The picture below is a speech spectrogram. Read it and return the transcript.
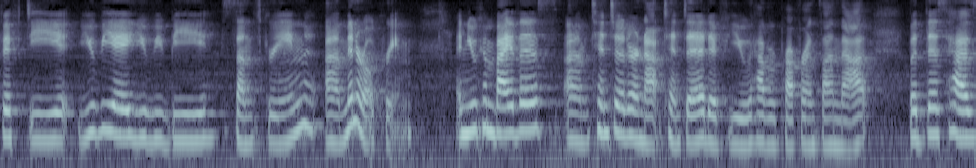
50 UVA UVB sunscreen uh, mineral cream. And you can buy this um, tinted or not tinted if you have a preference on that. But this has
